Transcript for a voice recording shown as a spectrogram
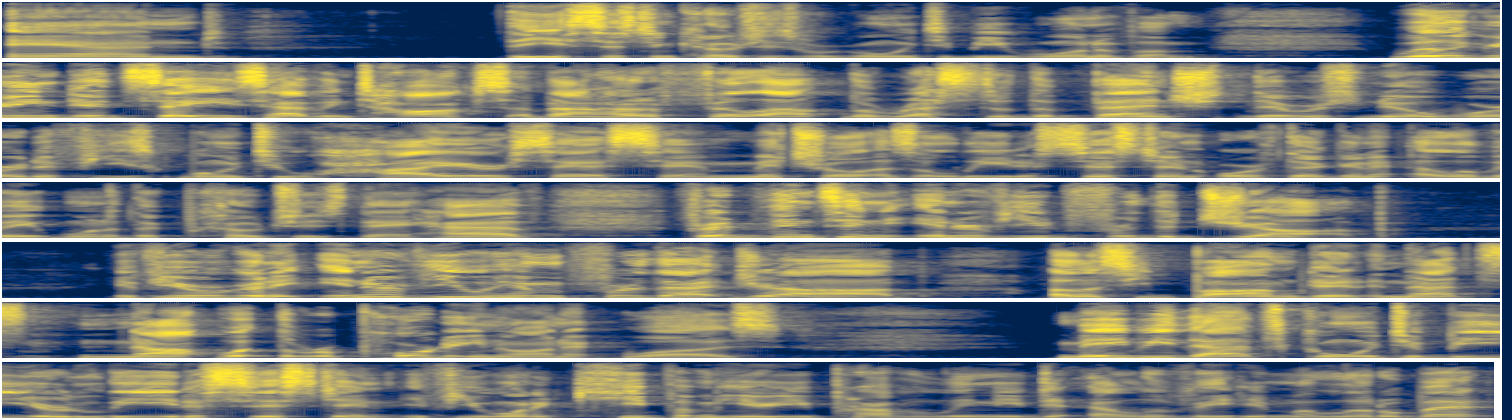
and the assistant coaches were going to be one of them. Willie Green did say he's having talks about how to fill out the rest of the bench. There was no word if he's going to hire, say, a Sam Mitchell as a lead assistant or if they're going to elevate one of the coaches they have. Fred Vinson interviewed for the job. If you were going to interview him for that job, unless he bombed it, and that's not what the reporting on it was, maybe that's going to be your lead assistant. If you want to keep him here, you probably need to elevate him a little bit.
